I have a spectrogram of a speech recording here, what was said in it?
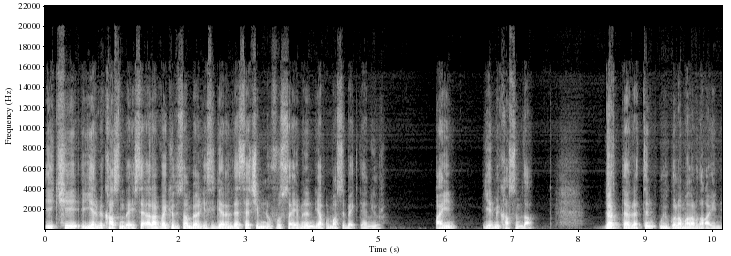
2 20 Kasım'da ise Irak ve Kürdistan bölgesi genelinde seçim nüfus sayımının yapılması bekleniyor. Ayın 20 Kasım'da. Dört devletin uygulamaları da aynı.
